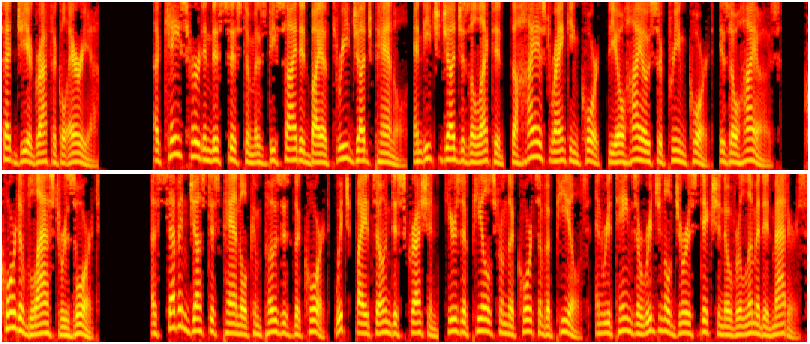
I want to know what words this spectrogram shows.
set geographical area. A case heard in this system is decided by a three-judge panel, and each judge is elected. The highest-ranking court, the Ohio Supreme Court, is Ohio's court of last resort. A seven-justice panel composes the court, which, by its own discretion, hears appeals from the courts of appeals, and retains original jurisdiction over limited matters.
